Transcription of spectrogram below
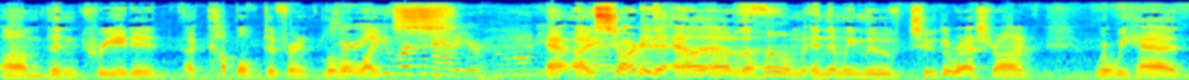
um, then created a couple of different little So are like. you working out of your home? You I- I started out, out of the home, and then we moved to the restaurant where we had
